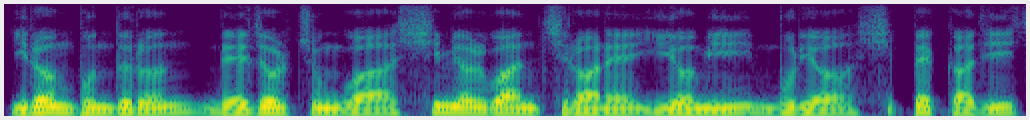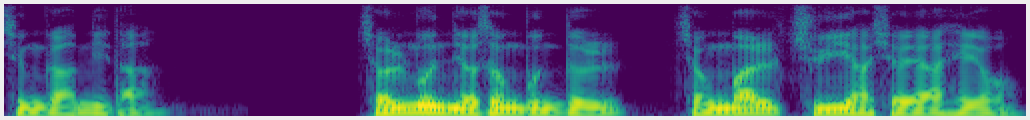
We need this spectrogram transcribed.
이런 분들은 뇌졸중과 심혈관 질환의 위험이 무려 10배까지 증가합니다. 젊은 여성분들 정말 주의하셔야 해요.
